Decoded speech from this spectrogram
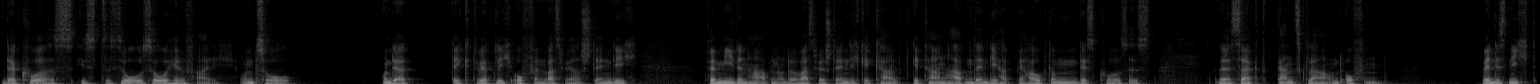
der Kurs ist so, so hilfreich und so, und er deckt wirklich offen, was wir ständig vermieden haben oder was wir ständig getan haben, denn die Behauptung des Kurses äh, sagt ganz klar und offen, wenn es nicht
